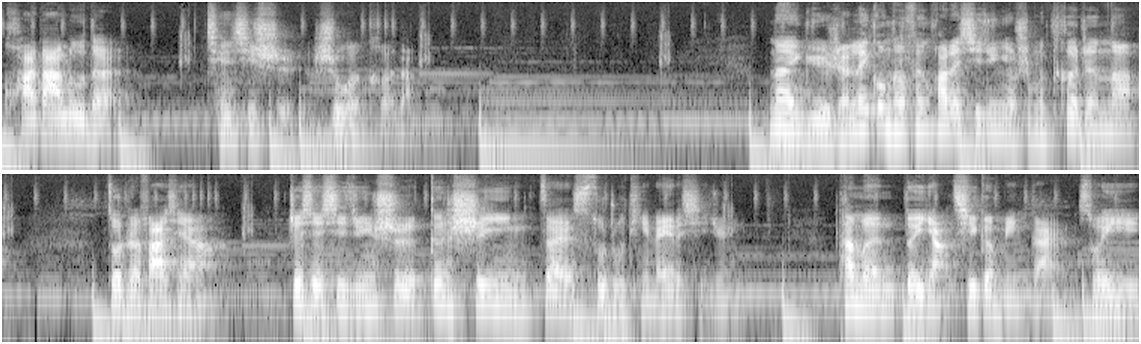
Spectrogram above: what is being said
跨大陆的迁徙史是吻合的。那与人类共同分化的细菌有什么特征呢？作者发现啊，这些细菌是更适应在宿主体内的细菌，它们对氧气更敏感，所以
